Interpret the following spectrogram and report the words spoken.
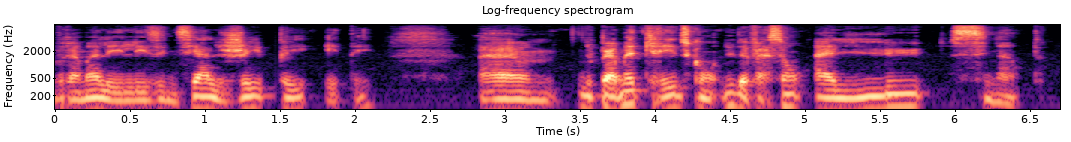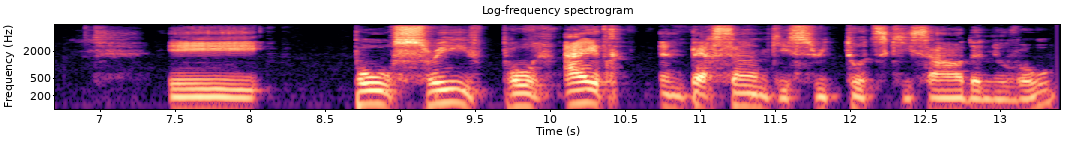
vraiment les, initiales G, P et T, euh, nous permet de créer du contenu de façon hallucinante. Et pour suivre, pour être une personne qui suit tout ce qui sort de nouveau,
